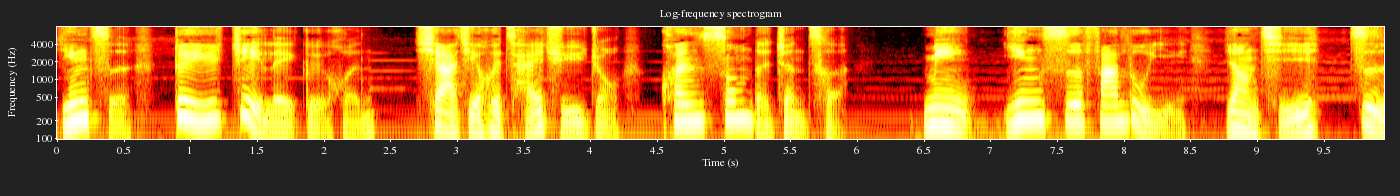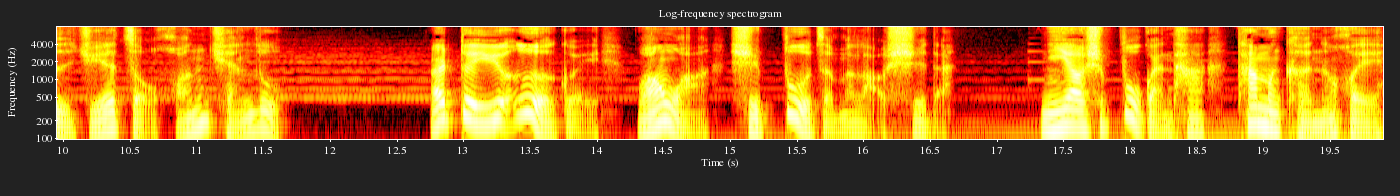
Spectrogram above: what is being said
因此，对于这类鬼魂，下界会采取一种宽松的政策，命阴司发录引，让其自觉走黄泉路。而对于恶鬼，往往是不怎么老实的。你要是不管他，他们可能会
